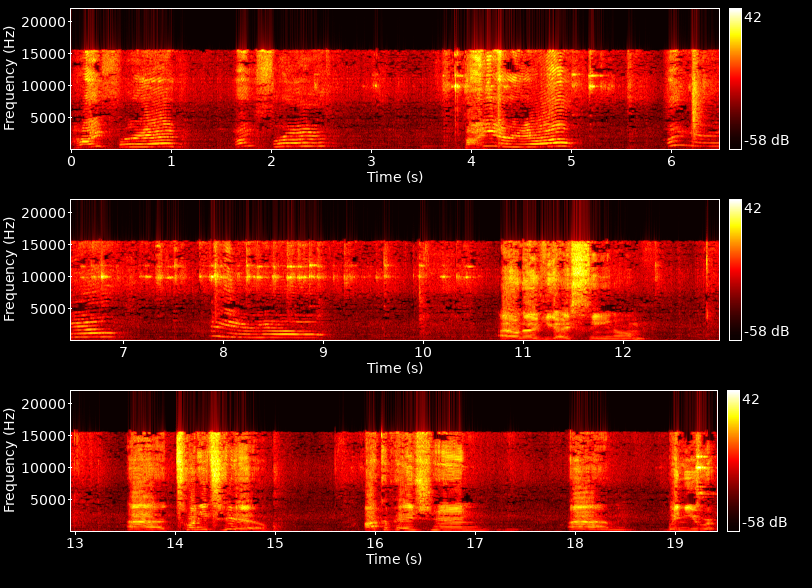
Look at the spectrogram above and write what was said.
Hi Fred! Don't know if you guys seen them. Uh, 22. Occupation, um, when you were,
